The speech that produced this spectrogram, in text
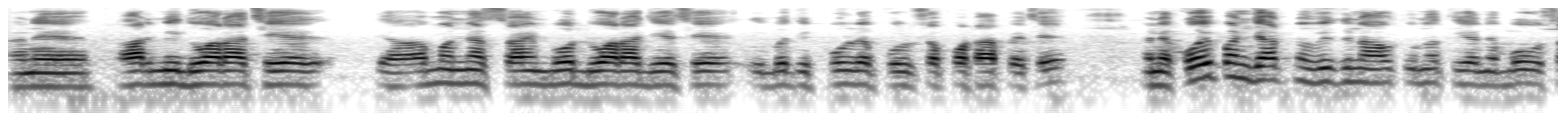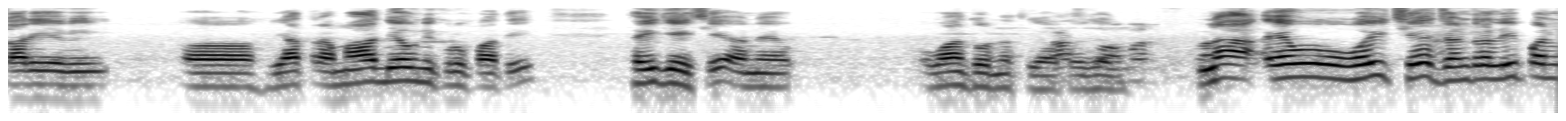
અને આર્મી દ્વારા છે અમરનાથ સાઇન બોર્ડ દ્વારા જે છે એ બધી ફૂલે ફૂલ સપોર્ટ આપે છે અને કોઈ પણ જાતનું વિઘ્ન આવતું નથી અને બહુ સારી એવી યાત્રા મહાદેવની કૃપાથી થઈ જાય છે અને વાંધો નથી આવતો. ના એવું હોય છે જનરલી પણ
